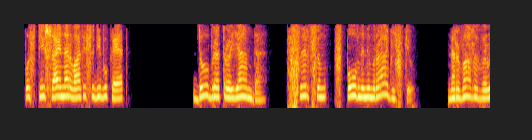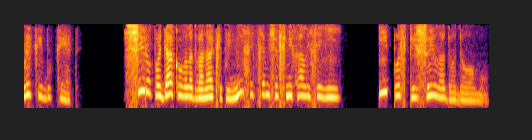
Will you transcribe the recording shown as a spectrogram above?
поспішай нарвати собі букет. Добра троянда, серцем сповненим радістю, нарвала великий букет. Щиро подякувала дванадцяти місяцям, що всміхалися їй, і поспішила додому.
